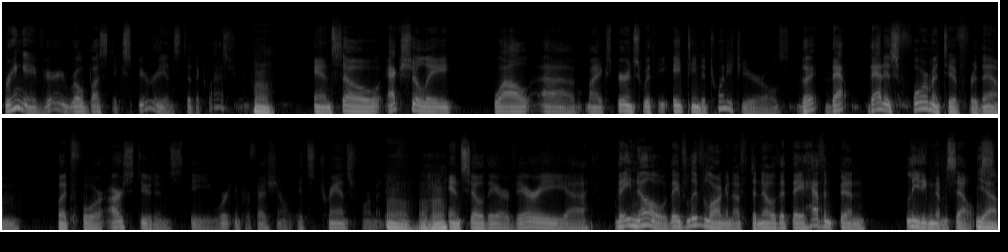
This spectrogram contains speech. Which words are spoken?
bring a very robust experience to the classroom. Mm. And so, actually, while uh, my experience with the 18 to 22 year olds, that that is formative for them but for our students, the working professional, it's transformative. Mm, mm-hmm. And so they are very, uh, they know, they've lived long enough to know that they haven't been leading themselves. Yeah.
